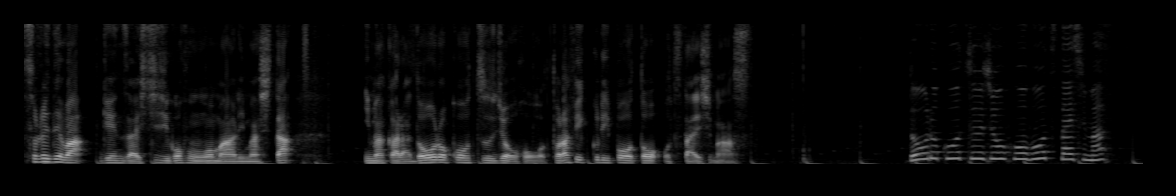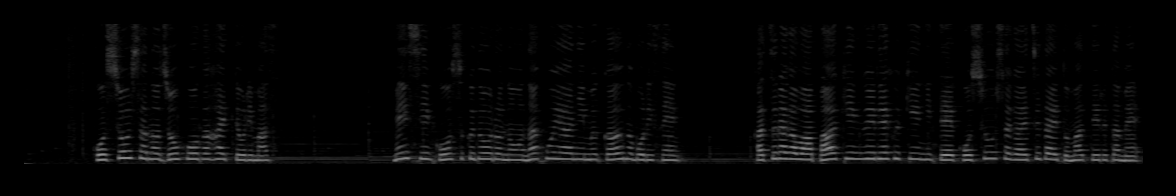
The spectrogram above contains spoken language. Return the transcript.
それでは、現在7時5分を回りました。今から道路交通情報、トラフィックリポートをお伝えします。道路交通情報をお伝えします。故障車の情報が入っております。名神高速道路の名古屋に向かう上り線、桂川パーキングエリア付近にて故障車が1台止まっているため、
